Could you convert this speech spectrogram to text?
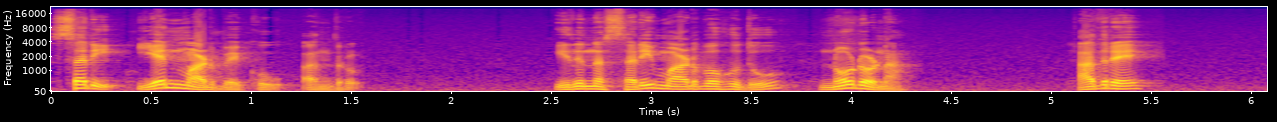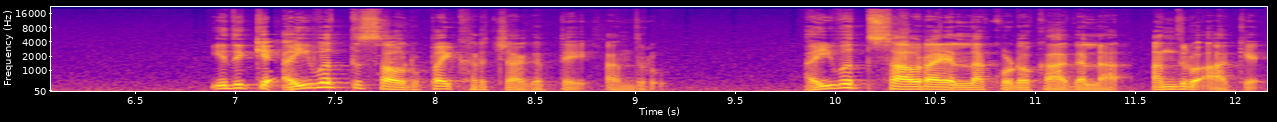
ಸರಿ, ಏನ್ ಮಾಡಬೇಕು? ಅಂದ್ರು. ಇದನ್ನ ಸರಿ ಮಾಡಬಹುದು, ನೋಡೋಣ. ಆದರೆ, ಇದಕ್ಕೆ ಐವತ್ತು ಸಾವಿರ ರೂಪಾಯಿ ಖರ್ಚಾಗತ್ತೆ, ಅಂದ್ರು. ಐವತ್ತು ಸಾವಿರ ಎಲ್ಲ ಕೊಡೋಕ್ಕಾಗಲ್ಲ ಅಂದ್ರು ಆಕೆ.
